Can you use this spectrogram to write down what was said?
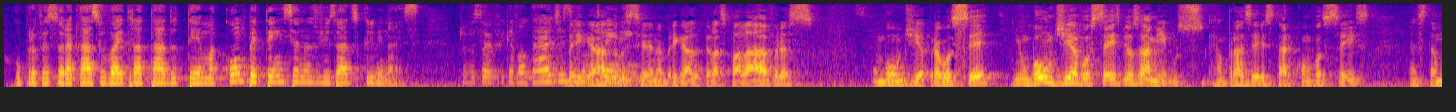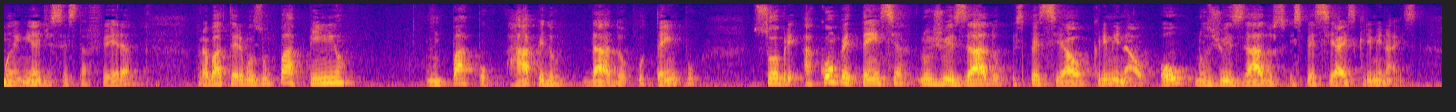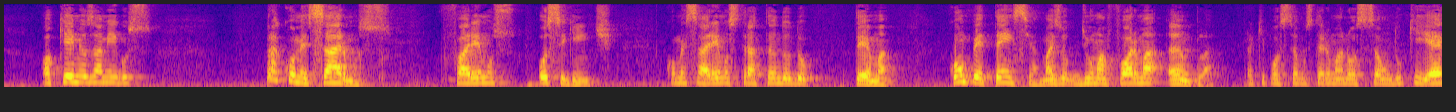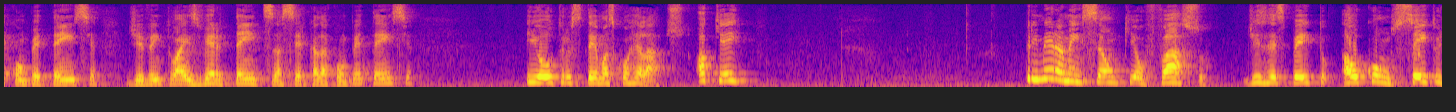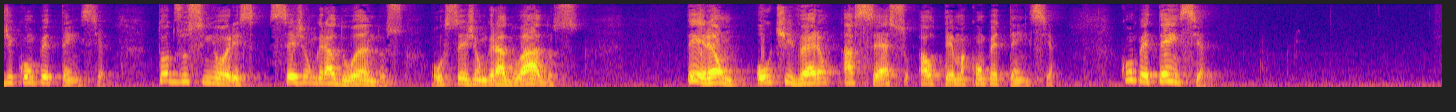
O professor Acácio vai tratar do tema competência nos juizados criminais. Professor, fique à vontade. Obrigado, Luciana. Obrigado pelas palavras. Um bom dia para você e um bom dia a vocês, meus amigos. É um prazer estar com vocês nesta manhã de sexta-feira para batermos um papinho, um papo rápido, dado o tempo, sobre a competência no juizado especial criminal ou nos juizados especiais criminais. Ok, meus amigos? Para começarmos, faremos o seguinte: começaremos tratando do tema competência, mas de uma forma ampla, para que possamos ter uma noção do que é competência, de eventuais vertentes acerca da competência e outros temas correlatos. Ok? Primeira menção que eu faço diz respeito ao conceito de competência. Todos os senhores, sejam graduandos ou sejam graduados, terão ou tiveram acesso ao tema competência. Competência,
